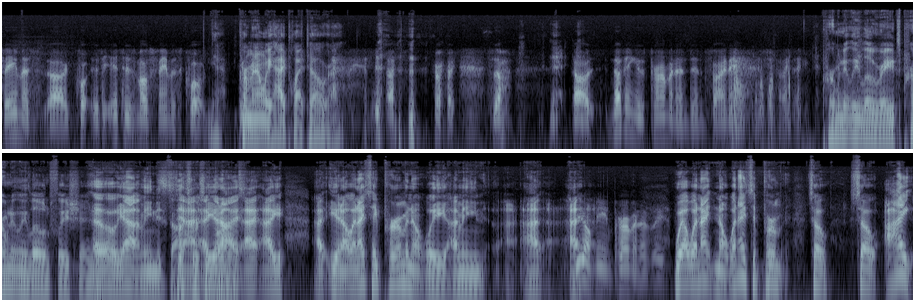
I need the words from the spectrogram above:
famous uh, quote. It's, it's his most famous quote. Yeah, permanently high plateau, right? yeah, right. So uh, nothing is permanent in finance. I think. Permanently low rates, permanently low inflation. Oh yeah, I mean, it's Stocks yeah, versus I- you know, I. I, I, I, you know, when I say permanently, I mean, I, I, You don't mean permanently. Well, when I no, when I said perm, so so I,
